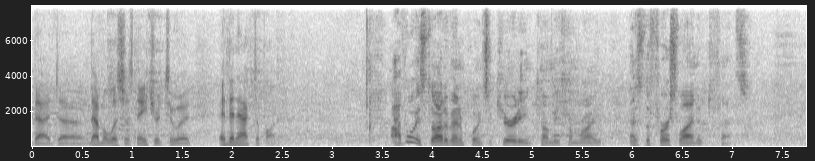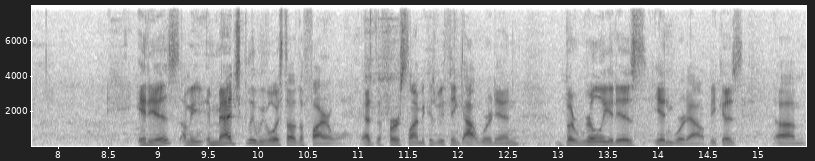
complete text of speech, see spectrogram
that, uh, that malicious nature to it, and then act upon it. I've always thought of endpoint security, and tell me if I'm right, as the first line of defense. It is, I mean, magically we've always thought of the firewall as the first line because we think outward in, but really it is inward out because um,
